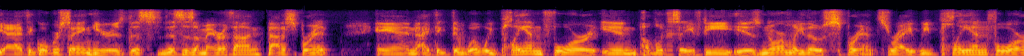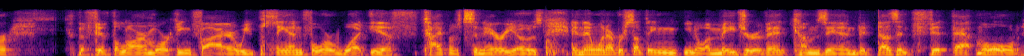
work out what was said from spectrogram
Yeah, I think what we're saying here is this this is a marathon, not a sprint. And I think that what we plan for in public safety is normally those sprints, right? We plan for the fifth alarm working fire. We plan for what if type of scenarios. And then whenever something, you know, a major event comes in that doesn't fit that mold,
